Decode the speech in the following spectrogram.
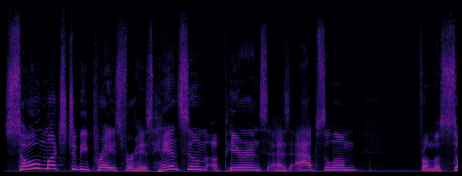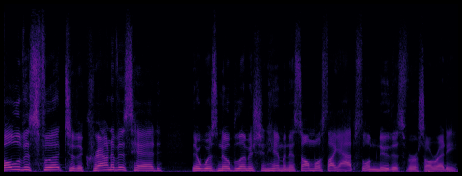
so much to be praised for his handsome appearance as Absalom from the sole of his foot to the crown of his head, there was no blemish in him. And it's almost like Absalom knew this verse already.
